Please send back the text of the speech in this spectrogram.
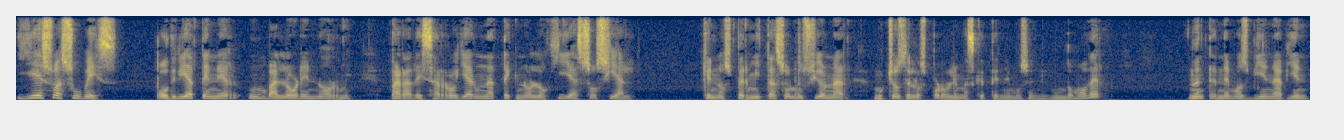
y eso a su vez podría tener un valor enorme para desarrollar una tecnología social que nos permita solucionar muchos de los problemas que tenemos en el mundo moderno. No entendemos bien a bien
